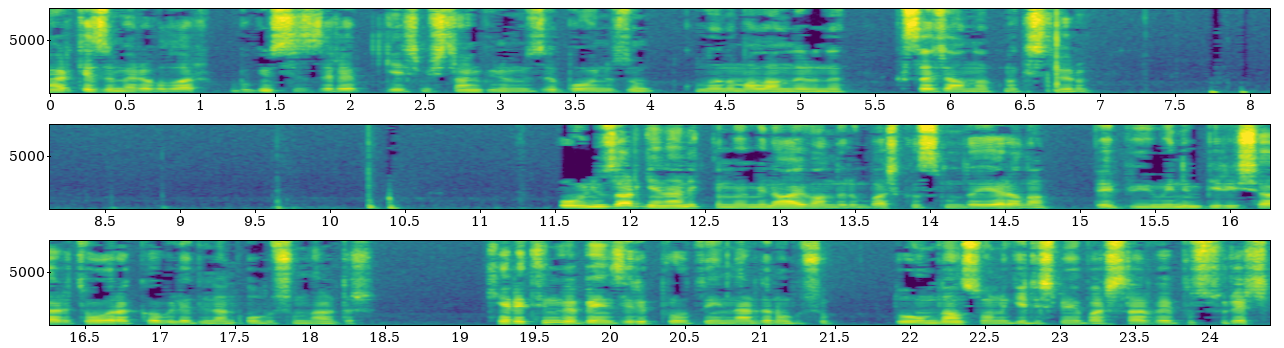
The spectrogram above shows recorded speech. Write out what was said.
Herkese merhabalar. Bugün sizlere geçmişten günümüze boynuzun kullanım alanlarını kısaca anlatmak istiyorum. Boynuzlar genellikle memeli hayvanların baş kısmında yer alan ve büyümenin bir işareti olarak kabul edilen oluşumlardır. Keratin ve benzeri proteinlerden oluşup doğumdan sonra gelişmeye başlar ve bu süreç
